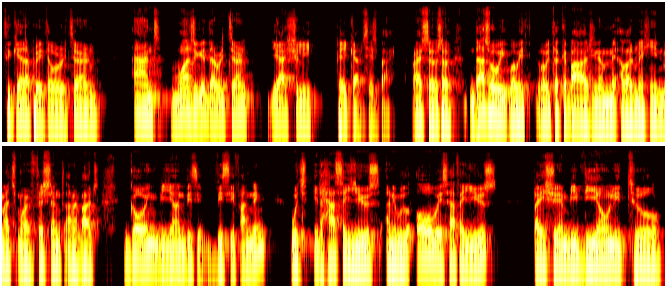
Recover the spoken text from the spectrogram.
to get a predictable return. And once you get that return, you actually pay Capchase back right? So, so that's what we what we what we talk about, you know, about making it much more efficient and about going beyond VC, VC funding, which it has a use and it will always have a use, but it shouldn't be the only tool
